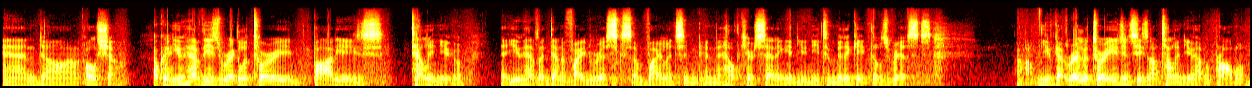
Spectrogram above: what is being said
and uh, OSHA. Okay. When you have these regulatory bodies telling you that you have identified risks of violence in, in the healthcare setting and you need to mitigate those risks, uh, you've got regulatory agencies not telling you you have a problem.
